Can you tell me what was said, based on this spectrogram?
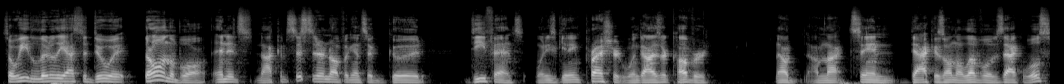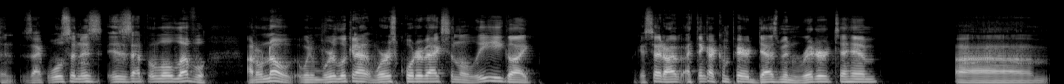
So he literally has to do it throwing the ball, and it's not consistent enough against a good defense when he's getting pressured, when guys are covered. Now, I'm not saying Dak is on the level of Zach Wilson. Zach Wilson is is at the low level. I don't know. When we're looking at worst quarterbacks in the league, like like I said, I, I think I compared Desmond Ridder to him. Um,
